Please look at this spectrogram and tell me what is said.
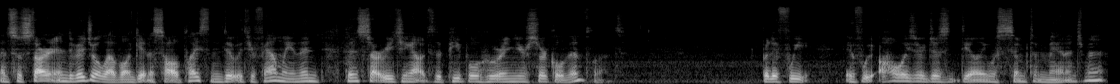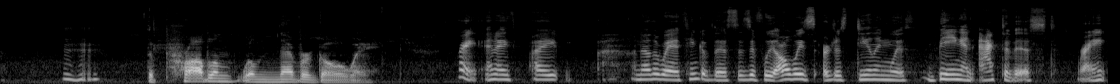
And so start at an individual level and get in a solid place and do it with your family and then, then start reaching out to the people who are in your circle of influence. But if we if we always are just dealing with symptom management, mm-hmm. the problem will never go away. Right. And I, I, another way I think of this is if we always are just dealing with being an activist, right?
